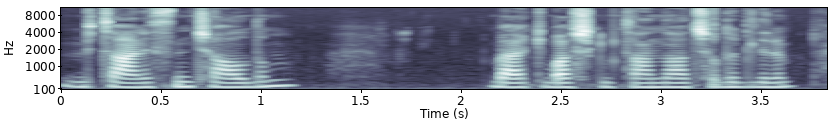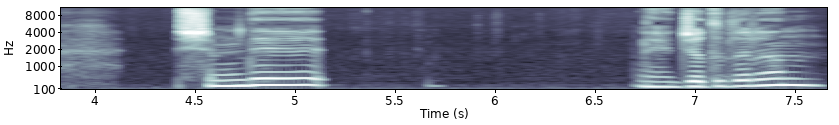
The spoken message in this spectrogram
bir tanesini çaldım. Belki başka bir tane daha çalabilirim. Şimdi e, cadıların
